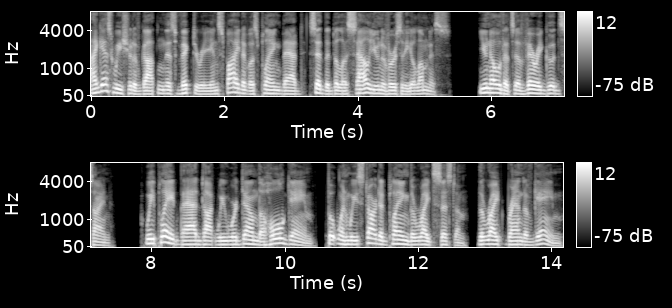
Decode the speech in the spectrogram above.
I guess we should have gotten this victory in spite of us playing bad, said the De La Salle University alumnus. You know that's a very good sign. We played bad. We were down the whole game, but when we started playing the right system, the right brand of game,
